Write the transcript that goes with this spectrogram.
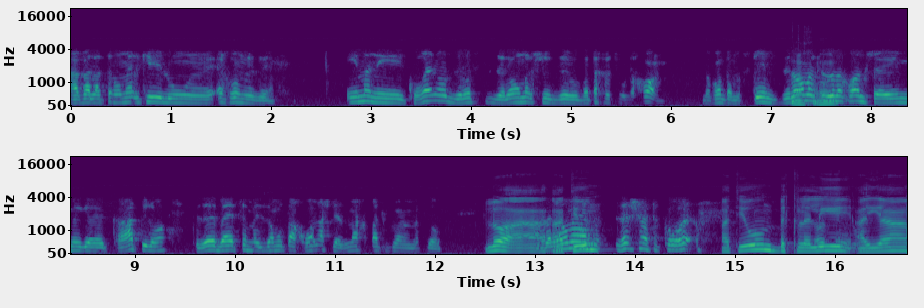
אבל אתה אומר כאילו, אה, איך קוראים לזה? אם אני קורא לו, זה לא, זה לא אומר שזה בתכלס הוא נכון. נכון, אתה מסכים? זה לא אומר נכון. שזה נכון, שאם אה, קראתי לו, זה בעצם ההזדמנות האחרונה שלי, אז מה אכפת לי כבר לנסות? לא, הטיעון, אומר, זה שאתה קורא... הטיעון בכללי אוקיי. היה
